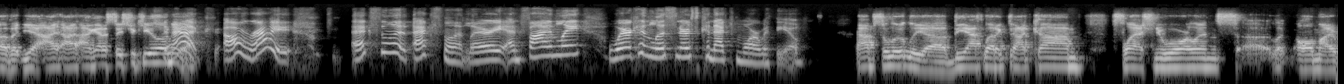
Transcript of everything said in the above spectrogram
Uh, but yeah, I, I, I got to say Shaquille O'Neal. All right, excellent, excellent, Larry. And finally, where can listeners connect more with you? Absolutely. Uh, theathletic.com slash New Orleans. Uh, all my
